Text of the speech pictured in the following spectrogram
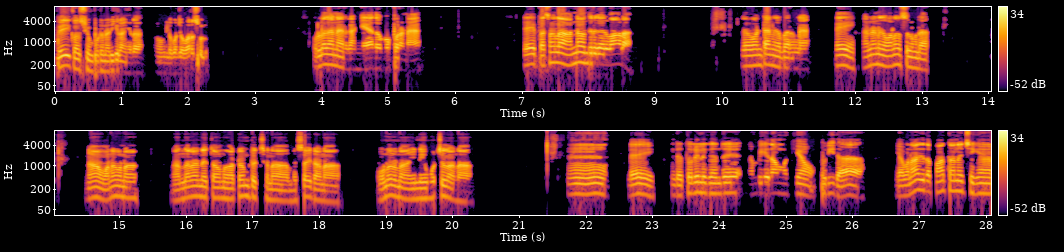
பேய் காஸ்டியூம் போட்டு நடிக்கிறாங்கடா அவங்கள கொஞ்சம் வர சொல்லு. உள்ளதானே இருக்காங்க? அதை கூப்பிட்றேண்ணே. டேய் பசங்களா அண்ணன் வந்திருக்காரு வாங்கடா. இதை வந்துட்டானுங்க பாருங்கண்ணே. டேய் அண்ணனுக்கு வணக்கம் சொல்லுங்கடா. நான் வணங்கண்ணா நான் தானே நேற்று அவனுக்கு அட்டம் வச்சேண்ணா மிஸ் ஆயிட்டானா ஒன்றும் இல்லைண்ணா இன்னைக்கு முடிச்சிடலாண்ணா. ம் டேய் இந்த தொழிலுக்கு வந்து நம்பிக்கை தான் முக்கியம். புரியுதா? எவனாவது இதை பார்த்தான்னு வச்சுக்கேன்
